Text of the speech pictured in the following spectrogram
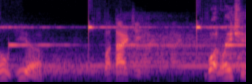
Bom dia. Boa tarde. Boa noite.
